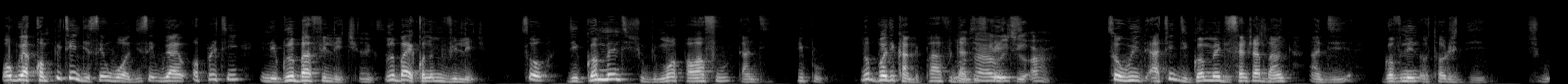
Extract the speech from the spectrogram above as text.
but we are competing in the same world. You say we are operating in a global village, exactly. global economy village. So the government should be more powerful than the people. Nobody can be powerful no than the state. rich you are. So we, I think the government, the central bank, and the governing authority should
